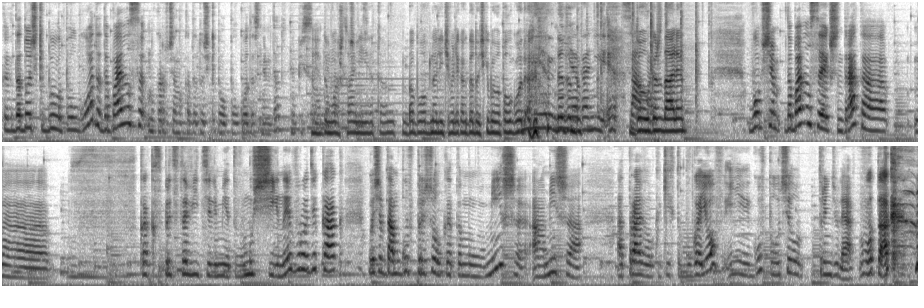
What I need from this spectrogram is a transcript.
когда дочке было полгода, добавился... Ну, короче, ну, когда дочке было полгода с ним, да, тут написано. Я думала, что они это бабло обналичивали, когда дочке было полгода. Нет, нет, они это самое. Долго ждали. В общем, добавился экшен, драка э, в- как с представителями этого мужчины, вроде как. В общем, там Гуф пришел к этому Мише, а Миша отправил каких-то бугаев, и Гуф получил трендюля. Вот так.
